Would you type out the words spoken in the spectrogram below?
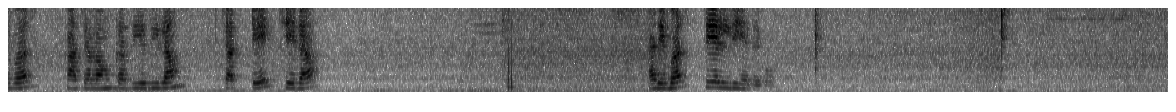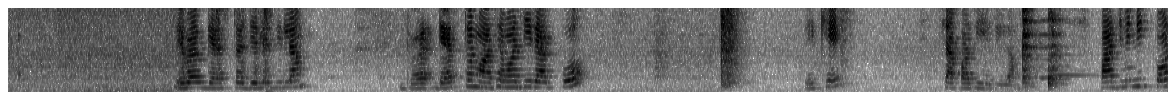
এবার কাঁচা লঙ্কা দিয়ে দিলাম, চারটে চেরা। আর এবার তেল দিয়ে দেবো। এবার গ্যাসটা জেলে দিলাম। গ্যাসটা মাঝামাঝি রাখব। রেখে চাপা দিয়ে দিলাম। পাঁচ মিনিট পর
